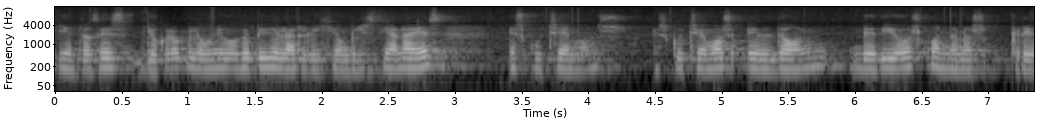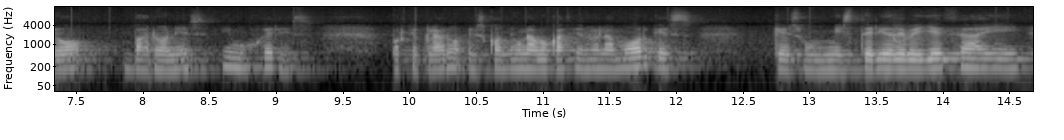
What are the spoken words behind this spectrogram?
Y entonces yo creo que lo único que pide la religión cristiana es escuchemos, escuchemos el don de Dios cuando nos creó varones y mujeres. Porque claro, esconde una vocación al amor que es, que es un misterio de belleza y,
